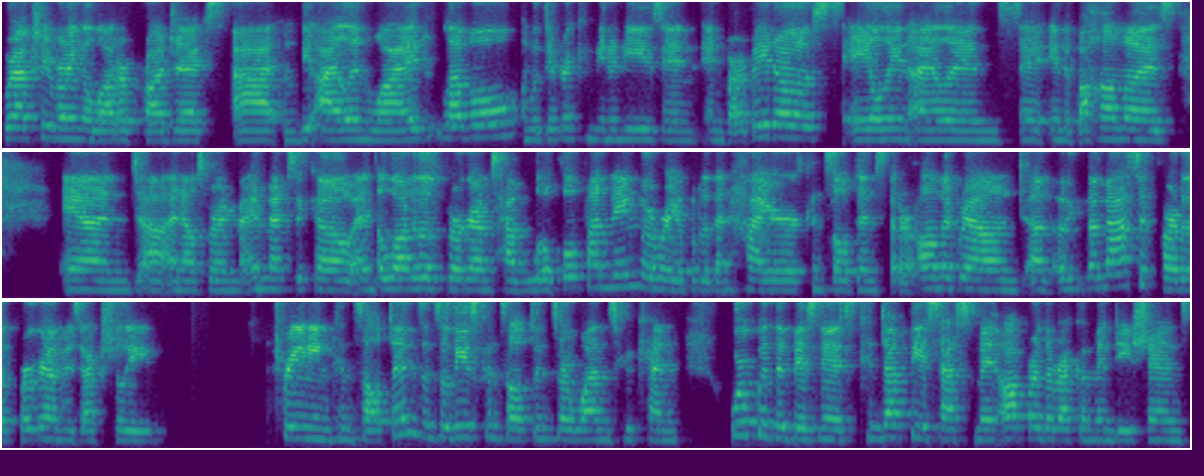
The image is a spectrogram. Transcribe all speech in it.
we're actually running a lot of projects at the island wide level with different communities in in barbados Aeolian islands in the bahamas and uh, and elsewhere in, in, Mexico. And a lot of those programs have local funding where we're able to then hire consultants that are on the ground. Um, a, a, massive part of the program is actually training consultants. And so these consultants are ones who can work with the business, conduct the assessment, offer the recommendations,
